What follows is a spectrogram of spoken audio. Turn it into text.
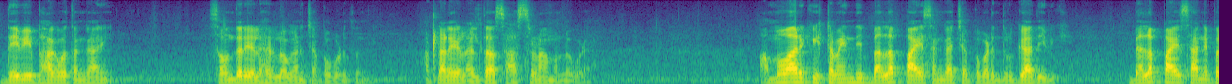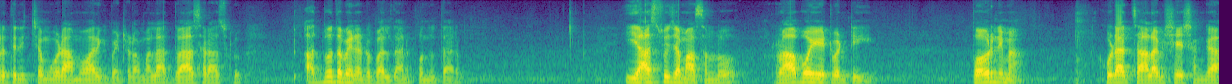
దేవి భాగవతం కానీ సౌందర్య లహరిలో కానీ చెప్పబడుతుంది. అట్లానే లలితా సహస్రనామంలో కూడా. అమ్మవారికి ఇష్టమైంది బెల్ల పాయసంగా చెప్పబడింది దుర్గాదేవికి. బెల్ల పాయసాన్ని ప్రతినిత్యం కూడా అమ్మవారికి పెట్టడం వల్ల ద్వాస రాశులు అద్భుతమైనటువంటి ఫలితాన్ని పొందుతారు. ఈ ఆశ్వజ మాసంలో రాబోయేటువంటి పౌర్ణిమ కూడా చాలా విశేషంగా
